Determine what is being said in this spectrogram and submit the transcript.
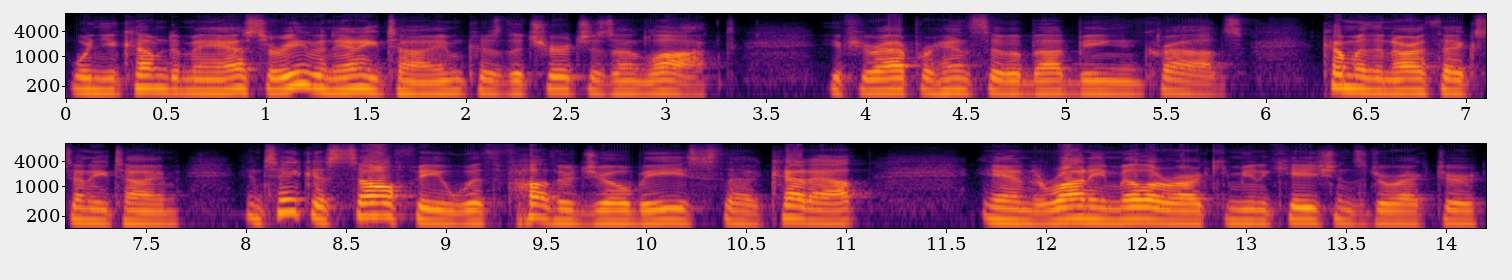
when you come to Mass, or even any time, because the church is unlocked, if you're apprehensive about being in crowds come in the narthex anytime and take a selfie with Father Joby's uh, cutout. And Ronnie Miller, our communications director,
